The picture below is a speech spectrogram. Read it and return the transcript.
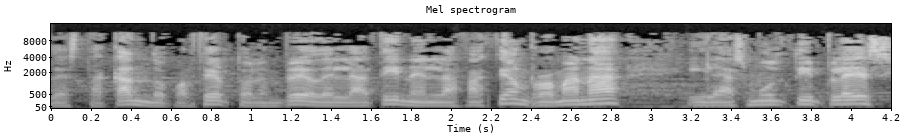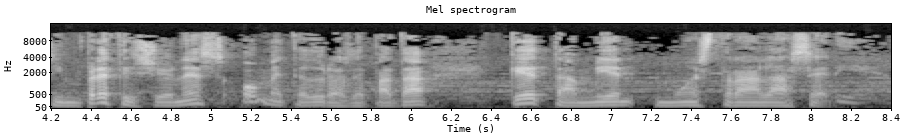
destacando, por cierto, el empleo del latín en la facción romana y las múltiples imprecisiones o meteduras de pata que también muestra la serie.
